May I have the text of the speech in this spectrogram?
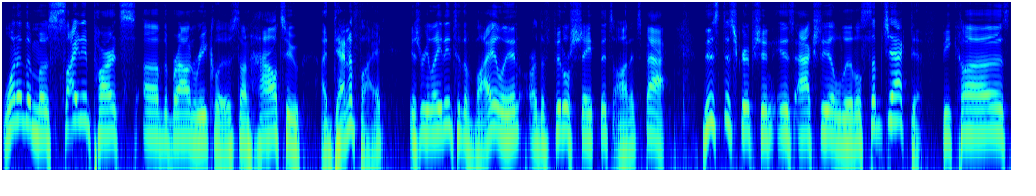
One of the most cited parts of the brown recluse on how to identify it is related to the violin or the fiddle shape that's on its back. This description is actually a little subjective because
